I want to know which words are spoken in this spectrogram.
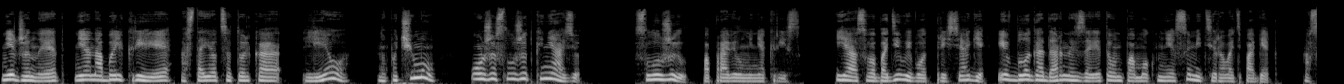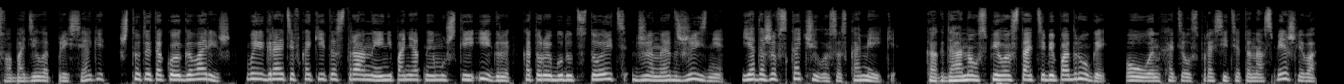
не Джанет, не Аннабель Крие, остается только Лео? Но почему? Он же служит князю. Служил, поправил меня Крис. Я освободил его от присяги, и в благодарность за это он помог мне сымитировать побег. «Освободил от присяги? Что ты такое говоришь? Вы играете в какие-то странные непонятные мужские игры, которые будут стоить Джанет жизни. Я даже вскочила со скамейки. «Когда она успела стать тебе подругой?» Оуэн хотел спросить это насмешливо,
